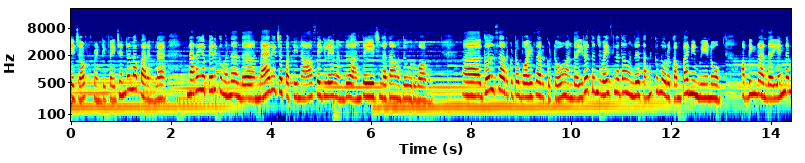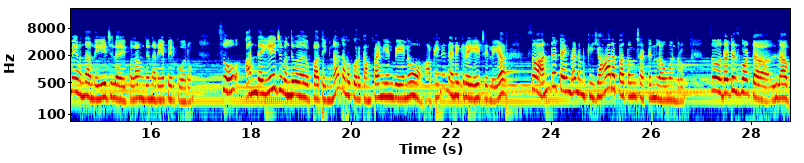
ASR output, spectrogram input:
age of twenty five ஜென்ரலாக பாருங்களேன். நிறைய பேருக்கு வந்து அந்த மேரேஜை பற்றின ஆசைகளே வந்து அந்த ஏஜில் தான் வந்து உருவாகும். கேர்ள்ஸாக இருக்கட்டும் பாய்ஸாக இருக்கட்டும் அந்த இருபத்தஞ்சி வயசில் தான் வந்து தனக்குன்னு ஒரு கம்பேனியன் வேணும் அப்படிங்கிற அந்த எண்ணமே வந்து அந்த ஏஜில் இப்போல்லாம் வந்து நிறைய பேருக்கு வரும். ஸோ அந்த ஏஜ் வந்து பார்த்திங்கன்னா நமக்கு ஒரு கம்பேனியன் வேணும் அப்படின்னு நினைக்கிற ஏஜ் இல்லையா? ஸோ அந்த டைமில் நமக்கு யாரை பார்த்தாலும் சட்டன் லவ் வந்துடும் so that is what love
